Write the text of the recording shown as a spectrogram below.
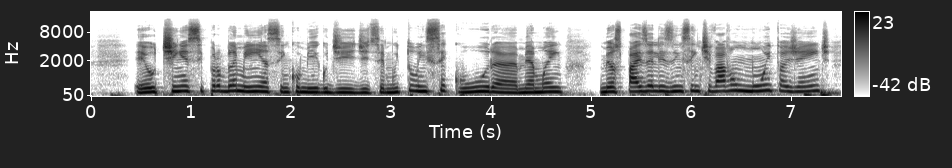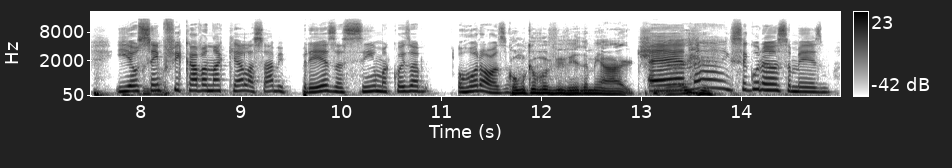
eu tinha esse probleminha, assim, comigo, de, de ser muito insegura. Minha mãe, meus pais, eles incentivavam muito a gente. E eu Obrigado. sempre ficava naquela, sabe? Presa, assim, uma coisa horrorosa. Como que eu vou viver da minha arte? É, né? na insegurança mesmo.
